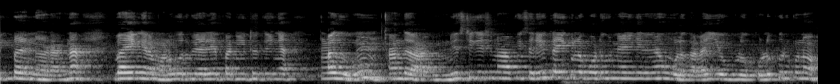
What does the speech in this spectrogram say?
இப்போ என்னடான்னா பயங்கரமான ஒரு வேலையை பண்ணிகிட்டு இருக்கீங்க. அதுவும் அந்த இன்வெஸ்டிகேஷன் ஆஃபீஸரையும் கைக்குள்ளே போட்டுக்கணும்னு நினைக்கிறீங்கன்னா உங்களுக்கெல்லாம் எவ்வளோ கொழுப்பு இருக்கணும்?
